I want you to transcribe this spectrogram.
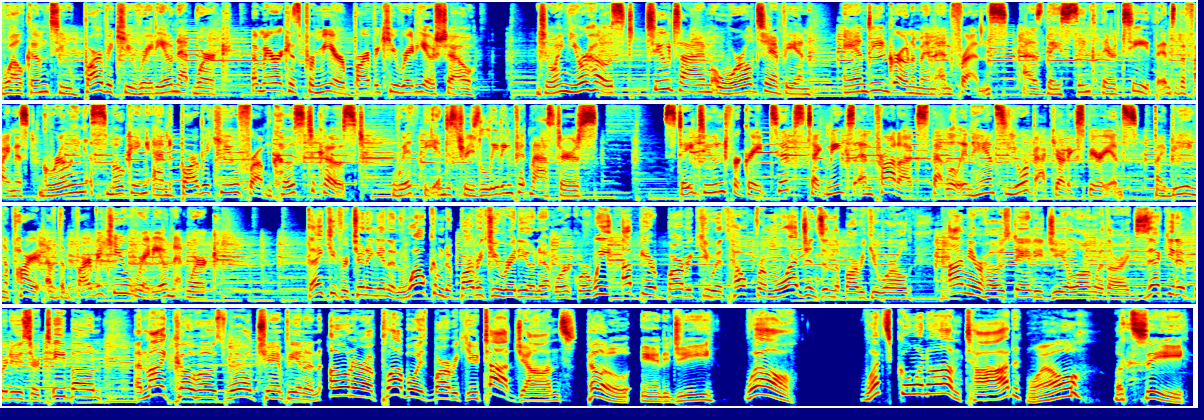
Welcome to Barbecue Radio Network, America's premier barbecue radio show. Join your host, two time world champion, Andy Groneman and friends, as they sink their teeth into the finest grilling, smoking, and barbecue from coast to coast with the industry's leading pitmasters. Stay tuned for great tips, techniques, and products that will enhance your backyard experience by being a part of the Barbecue Radio Network. Thank you for tuning in and welcome to Barbecue Radio Network, where we up your barbecue with help from legends in the barbecue world. I'm your host, Andy G, along with our executive producer, T Bone, and my co host, world champion, and owner of Plowboys Barbecue, Todd Johns. Hello, Andy G. Well, what's going on, Todd? Well, let's see.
